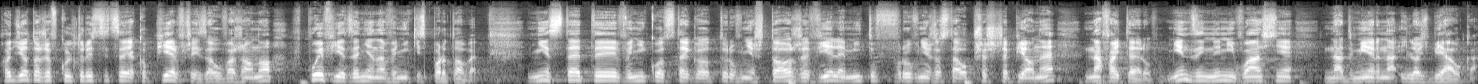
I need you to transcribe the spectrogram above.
Chodzi o to, że w kulturystyce jako pierwszej zauważono wpływ jedzenia na wyniki sportowe. Niestety wynikło z tego również to, że wiele mitów również zostało przeszczepione na fajterów. Między innymi właśnie nadmierna ilość białka.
